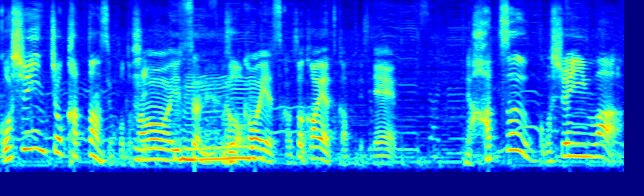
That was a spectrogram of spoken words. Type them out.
御朱印帳買ったんですよ今年。ああ言ってたね。可愛いやつ買った。そう可愛いやつ買ってて。で初御朱印は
